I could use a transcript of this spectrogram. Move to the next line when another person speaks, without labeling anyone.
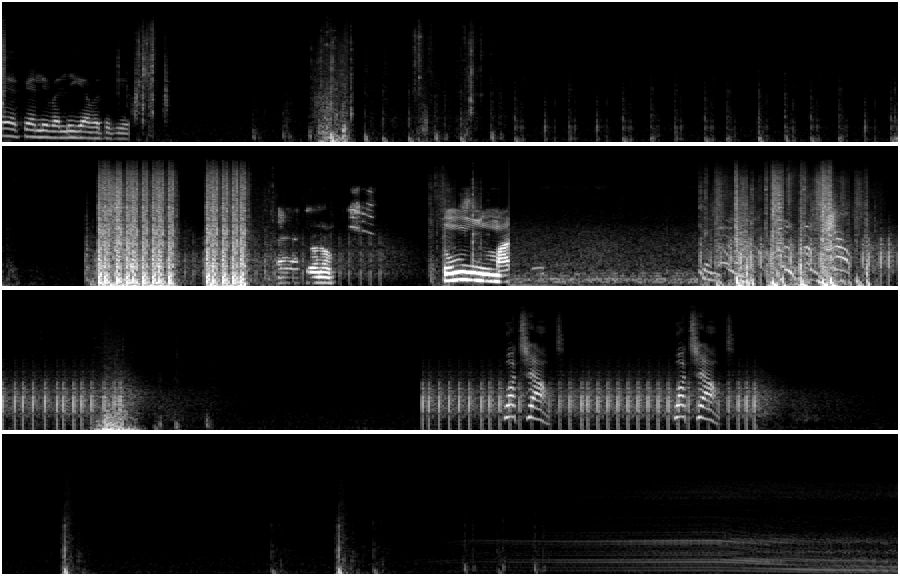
भाई अकेली बल्ली क्या बतकी
दोनों तुम मार
Watch out! Watch out!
